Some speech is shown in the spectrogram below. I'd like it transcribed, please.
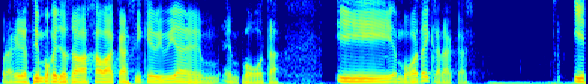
por aquellos tiempos que yo trabajaba casi que vivía en, Bogotá. Y en Bogotá y Caracas. Y,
